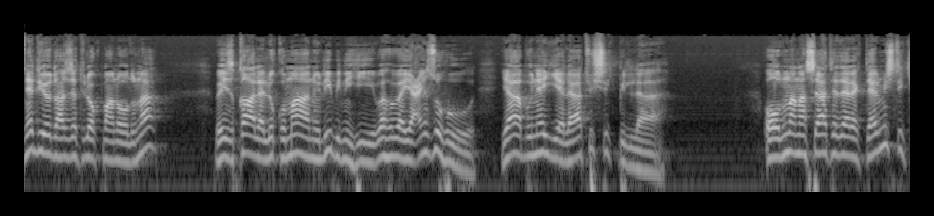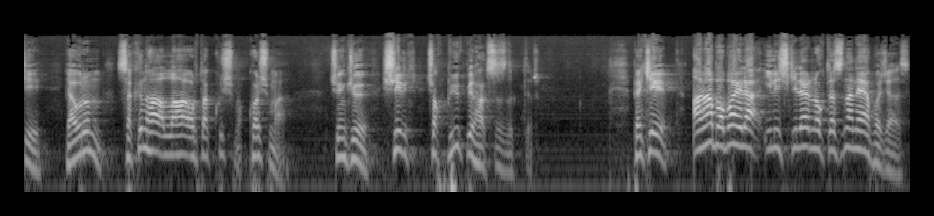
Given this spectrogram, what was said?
Ne diyordu Hazreti Lokman oğluna? Ve iz kâle Lukmanu libnihi ve huve ya'izuhu ya buneyye la tüşrik billah. Oğluna nasihat ederek dermişti ki yavrum sakın ha Allah'a ortak koşma, koşma. Çünkü şirk çok büyük bir haksızlıktır. Peki ana babayla ilişkiler noktasında ne yapacağız?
